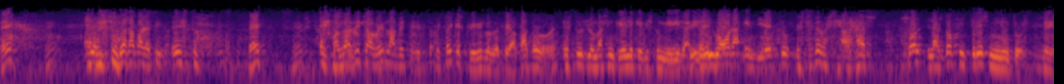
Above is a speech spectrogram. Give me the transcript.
¿Eh? Esto. ¿Qué has aparecido? Esto. ¿Eh? Cuando has dicho abrir la mente, esto, hay que escribirlo de pe a pa todo, ¿eh? Esto es lo más increíble que he visto en mi vida. Y lo digo ahora en directo. Esto es demasiado. Son las 12 y 3 minutos. Sí.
